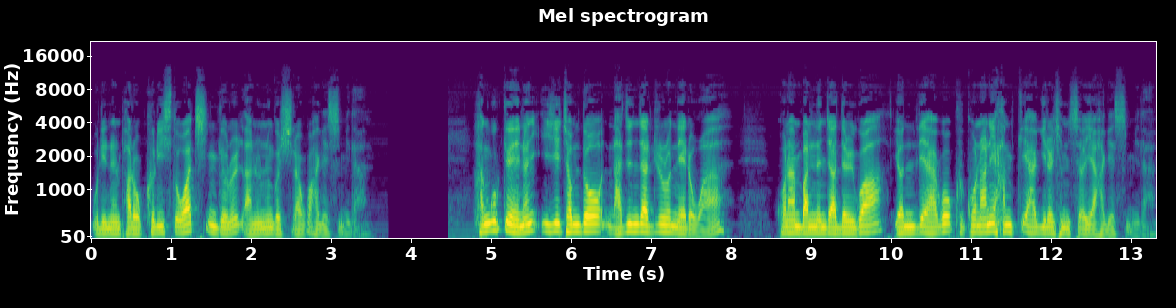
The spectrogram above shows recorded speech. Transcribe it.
우리는 바로 그리스도와 친교를 나누는 것이라고 하겠습니다. 한국교회는 이제 좀 더 낮은 자리로 내려와 고난받는 자들과 연대하고 그 고난에 함께하기를 힘써야 하겠습니다.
